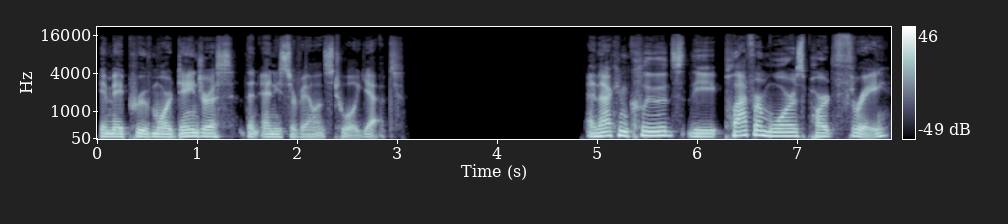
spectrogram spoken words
It may prove more dangerous than any surveillance tool yet. And that concludes the Platform Wars Part 3.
